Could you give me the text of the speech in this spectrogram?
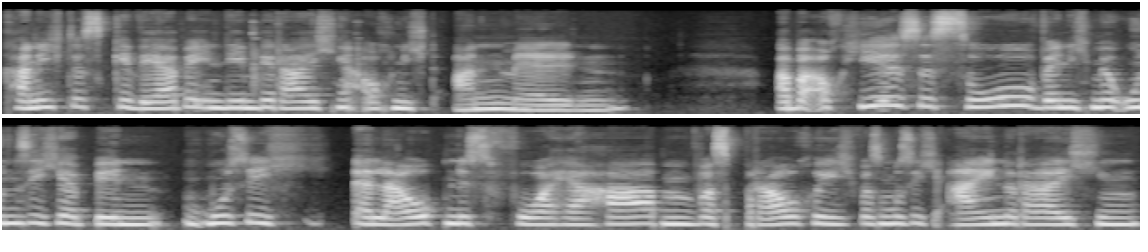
kann ich das Gewerbe in den Bereichen auch nicht anmelden. Aber auch hier ist es so, wenn ich mir unsicher bin, muss ich Erlaubnis vorher haben? Was brauche ich? Was muss ich einreichen?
